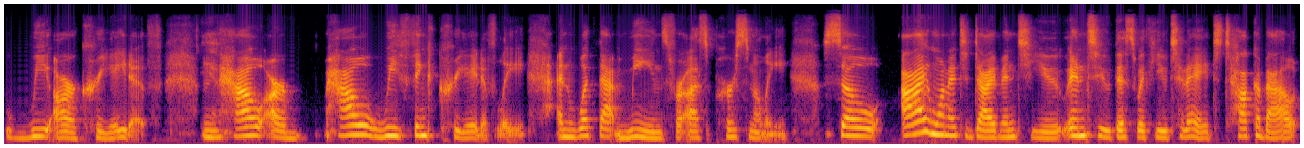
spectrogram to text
we are creative yeah. and how our how we think creatively and what that means for us personally. So I wanted to dive into you into this with you today to talk about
